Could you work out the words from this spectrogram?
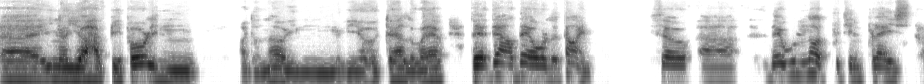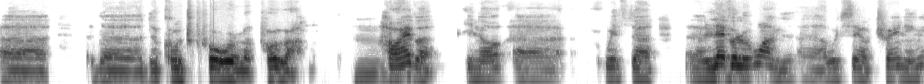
uh, you know, you have people in, I don't know, in maybe a hotel or whatever, they, they are there all the time. So uh, they will not put in place uh, the, the control program. Mm. However, you know, uh, with the uh, level one, uh, I would say, of training,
